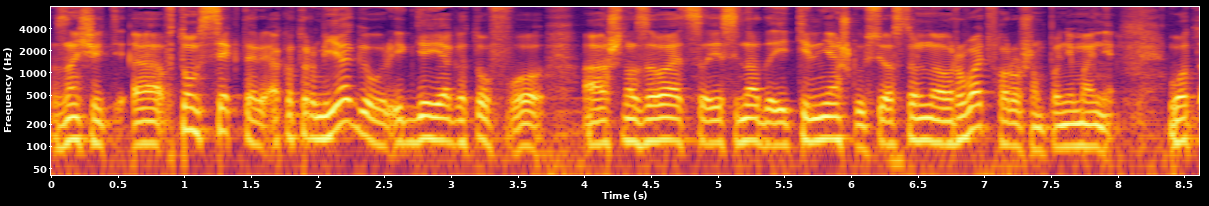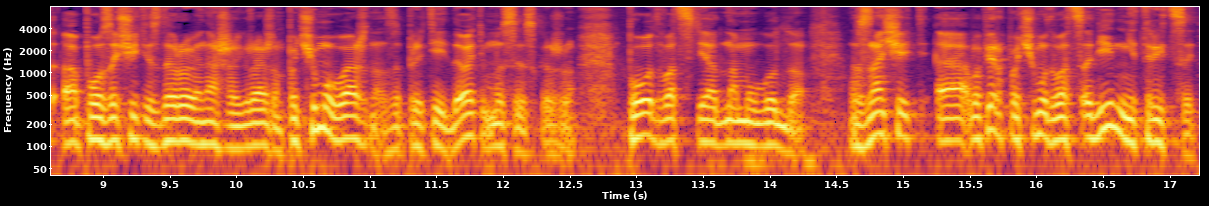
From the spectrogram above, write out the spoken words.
значит, а, в том секторе, о котором я говорю, и где я готов, что называется, если надо, и тельняшку, и все остальное рвать в хорошем понимании, вот по защите здоровья наших граждан. Почему важно запретить? Давайте мысль скажу. По 21 году. Значит, во-первых, почему 21, не 30?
